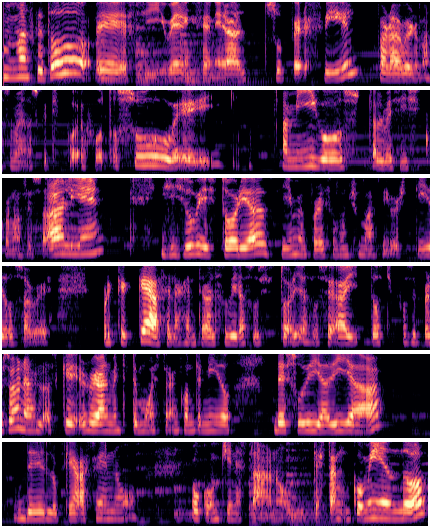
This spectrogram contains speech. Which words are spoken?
Más que todo, eh, sí, ver en general su perfil para ver más o menos qué tipo de fotos sube, y amigos, tal vez sí si conoces a alguien. Y si sube historias, sí, me parece mucho más divertido saber. Porque, ¿qué hace la gente al subir a sus historias? O sea, hay dos tipos de personas, las que realmente te muestran contenido de su día a día, de lo que hacen o, con quién están o qué están comiendo.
